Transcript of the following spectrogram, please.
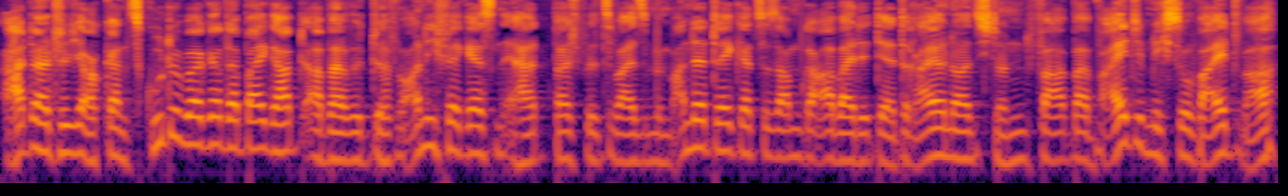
Hat natürlich auch ganz gute Worker dabei gehabt, aber wir dürfen auch nicht vergessen, er hat beispielsweise mit dem Undertaker zusammengearbeitet, der 93 noch war, bei weitem nicht so weit war,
